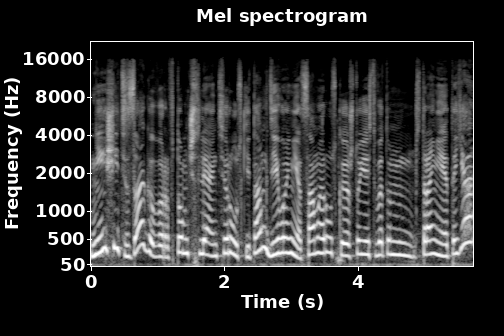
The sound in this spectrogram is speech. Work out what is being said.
Не ищите заговор, в том числе антирусский, там, где его нет. Самое русское, что есть в этом стране это я.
